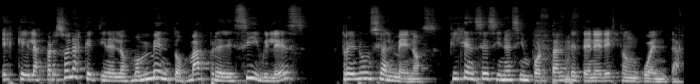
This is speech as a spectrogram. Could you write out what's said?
es que las personas que tienen los momentos más predecibles renuncian menos. Fíjense si no es importante tener esto en cuenta.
